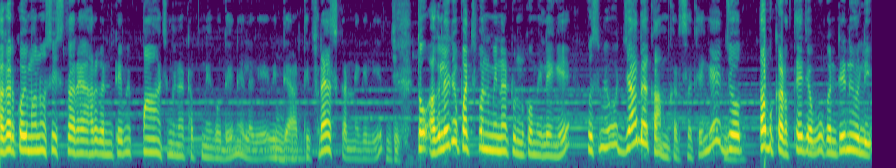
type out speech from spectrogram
अगर कोई मनुष्य इस तरह हर घंटे में पाँच मिनट अपने को देने लगे हम्म। विद्यार्थी फ्रेश करने के लिए तो अगले जो पचपन मिनट उनको मिलेंगे उसमें वो ज़्यादा काम कर सकेंगे जो हम्म। तब करते जब वो कंटिन्यूली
